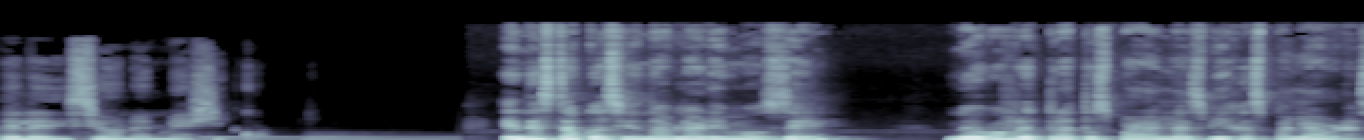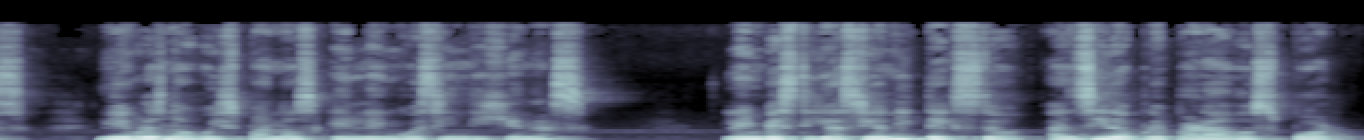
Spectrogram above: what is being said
de la edición en México. En esta ocasión hablaremos de Nuevos retratos para las viejas palabras, libros novohispanos en lenguas indígenas. La investigación y texto han sido preparados por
